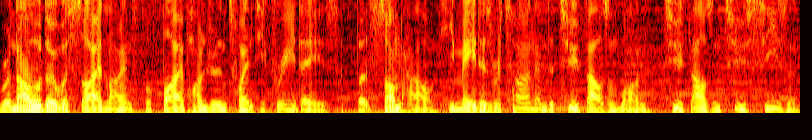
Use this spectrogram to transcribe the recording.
Ronaldo was sidelined for 523 days, but somehow he made his return in the 2001-2002 season.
